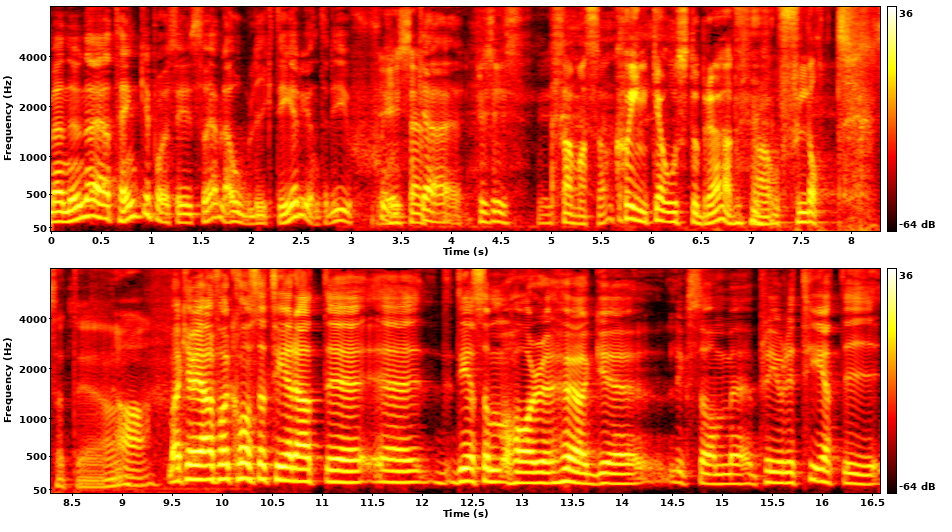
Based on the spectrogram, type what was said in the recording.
men nu när jag tänker på det så är det så jävla olikt, det är det ju inte. Det är ju Det är ju skinka. precis, det är samma sak. Skinka, ost och bröd. ja, och flott. Så att, eh, ja. Ja, Man kan i alla fall konstatera att eh, eh, det som har hög eh, liksom, prioritet i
